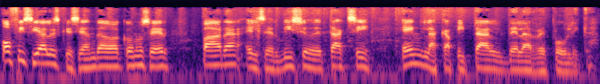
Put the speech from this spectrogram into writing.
oficiales que se han dado a conocer para el servicio de taxi en la capital de la República.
